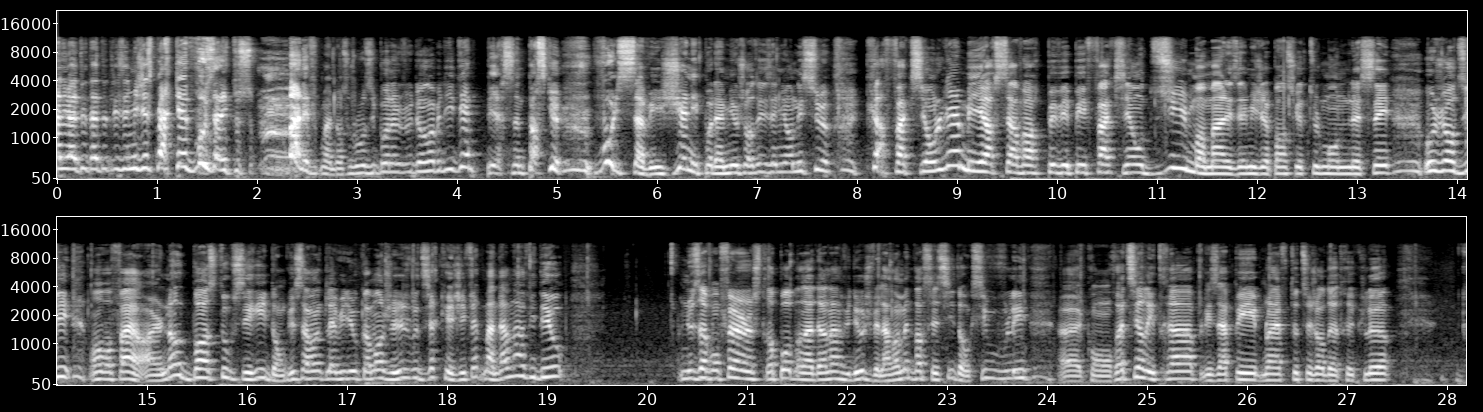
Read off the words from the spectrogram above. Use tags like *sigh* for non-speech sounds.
Salut à toutes et à toutes les amis, j'espère que vous allez tous magnifiquement bien. Aujourd'hui pour une vidéo en compagnie de personne parce que vous le savez, je n'ai pas d'amis aujourd'hui les amis, on est sur K-Faction, le meilleur serveur PVP faction du moment les amis, je pense que tout le monde le sait. Aujourd'hui, on va faire un autre boss tour série, donc juste avant que la vidéo commence, je vais juste vous dire que j'ai fait ma dernière vidéo. Nous avons fait un stropot dans la dernière vidéo, je vais la remettre dans celle-ci, donc si vous voulez euh, qu'on retire les trappes, les AP, bref, tout ce genre de trucs-là,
